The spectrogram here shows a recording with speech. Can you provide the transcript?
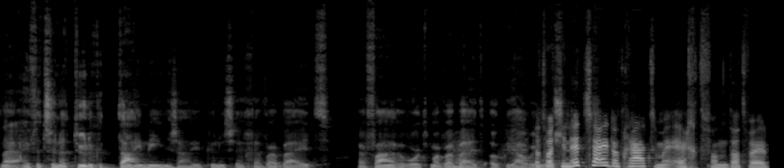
nou ja, heeft het zijn natuurlijke timing, zou je kunnen zeggen, waarbij het ervaren wordt, maar waarbij het ook jou weer Dat wat je net zei, dat raakte me echt. Van dat we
